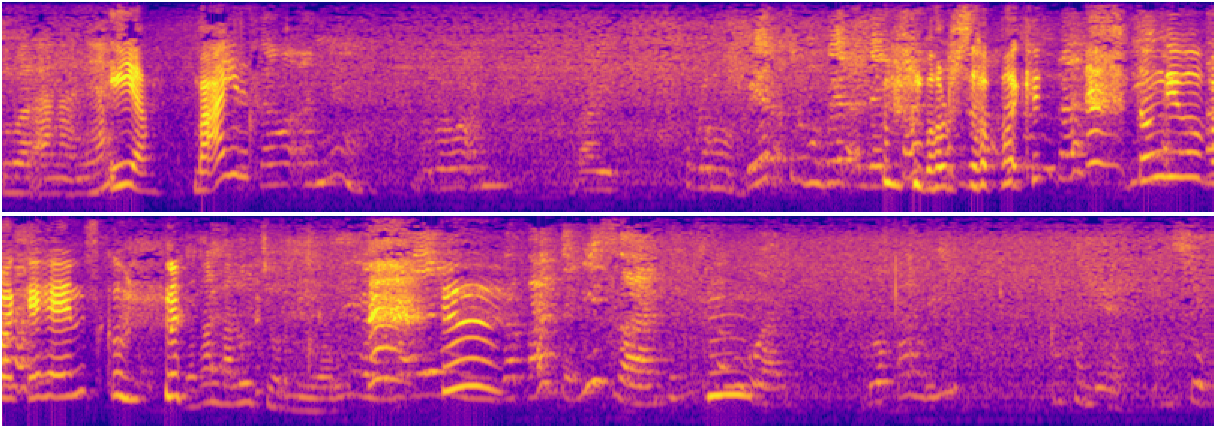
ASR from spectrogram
keluar anaknya. Iya, baik. Bawaannya, bawaan baik. Sudah mau sudah. Baru saya pakai. Tunggu Ibu pakai handscoon. Dia kan balucur dia. Iya, bisa. Dua, dua kali. Langsung dia langsung.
